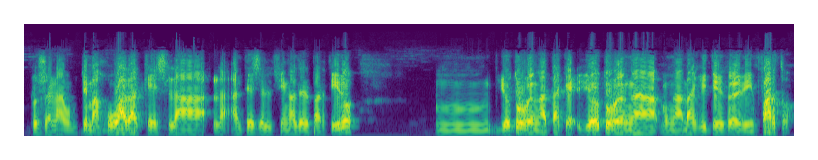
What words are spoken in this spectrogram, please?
Incluso en la última jugada, que es la antes del final del partido, mmm, yo tuve un ataque, yo tuve una, una de infarto.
